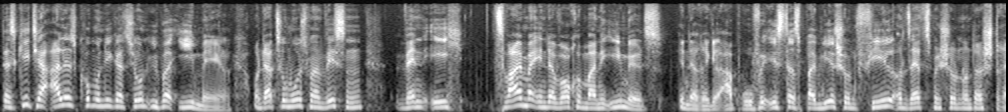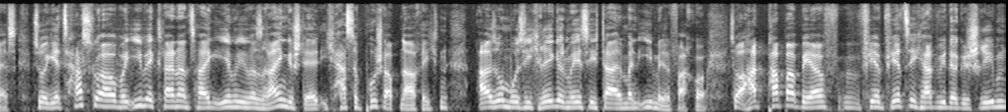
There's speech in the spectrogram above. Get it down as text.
das geht ja alles Kommunikation über E-Mail. Und dazu muss man wissen, wenn ich zweimal in der Woche meine E-Mails in der Regel abrufe, ist das bei mir schon viel und setzt mich schon unter Stress. So, jetzt hast du aber bei eBay Kleinanzeigen irgendwie was reingestellt. Ich hasse Push-Up-Nachrichten, also muss ich regelmäßig da in mein E-Mail-Fach kommen. So, hat Papa Bär 44 hat wieder geschrieben,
